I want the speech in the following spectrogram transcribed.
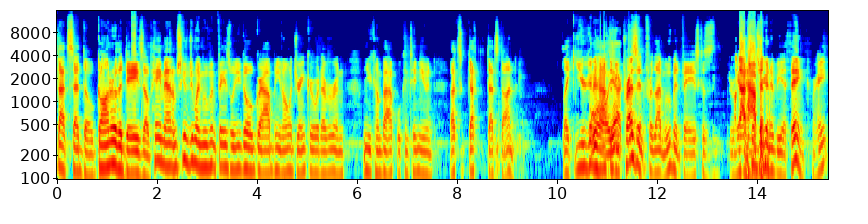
That said, though, gone are the days of, hey man, I'm just gonna do my movement phase. Will you go grab, you know, a drink or whatever, and when you come back, we'll continue. And that's that that's done. Like you're gonna Well, have to yeah. be present for that movement phase because that reactions are gonna be a thing, right?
